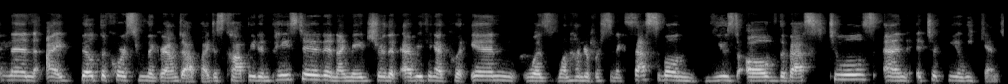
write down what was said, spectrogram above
And then I built the course from the ground up. I just copied and pasted, and I made sure that everything I put in was 100% accessible and used all of the best tools. And it took me a weekend.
